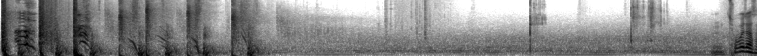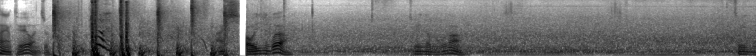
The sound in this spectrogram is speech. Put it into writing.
초보자 사냥터예요 완전. 아씨 어디 있는 거야? 저기 있나 보구나. 저기 있네.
